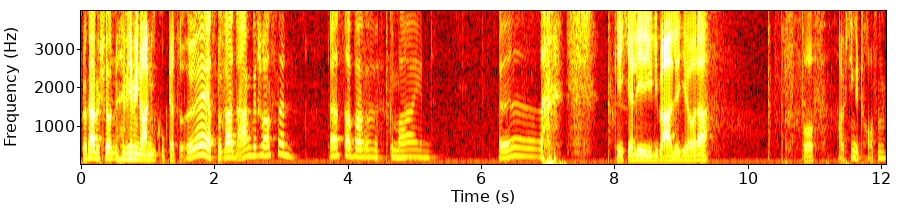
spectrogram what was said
Glück habe ich schon, wir haben ihn nur angeguckt, dazu. Äh, er ist mir gerade einen Arm geschossen. Das ist aber gemein. Äh. Okay, ich erledige lieber alle hier, oder? Buff. Habe ich den getroffen?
